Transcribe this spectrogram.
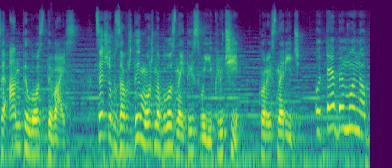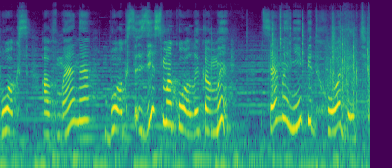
Це anti-loss device. Це щоб завжди можна було знайти свої ключі. Корисна річ. У тебе монобокс, а в мене бокс зі смаколиками. Це мені підходить.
